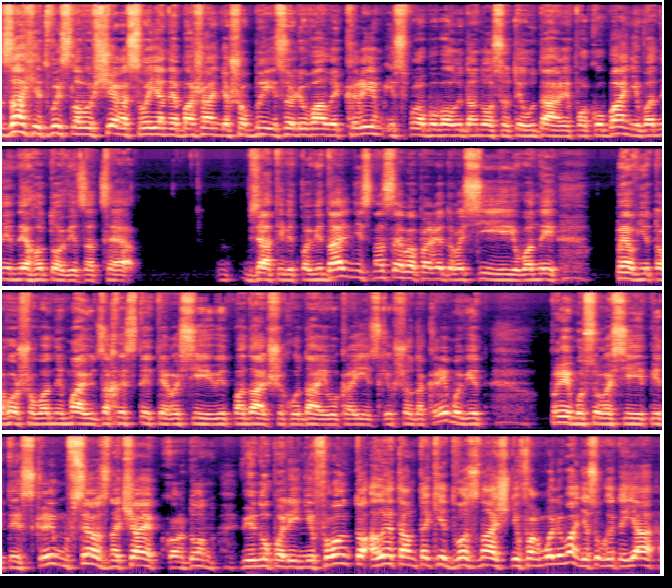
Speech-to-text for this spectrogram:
Захід висловив ще раз своє небажання, щоб ми ізолювали Крим і спробували наносити удари по Кубані. Вони не готові за це взяти відповідальність на себе перед Росією. Вони певні того, що вони мають захистити Росію від подальших ударів українських щодо Криму, від примусу Росії піти з Криму. Все означає кордон війну по лінії фронту, але там такі двозначні формулювання. Слухайте, я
